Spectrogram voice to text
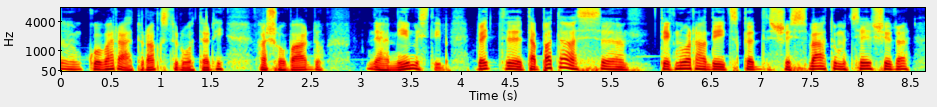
uh, ko varētu raksturot arī ar šo vārdu uh, mīlestība. Bet uh, tāpat tās uh, tiek norādīts, ka šis svētuma ceļš ir uh,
